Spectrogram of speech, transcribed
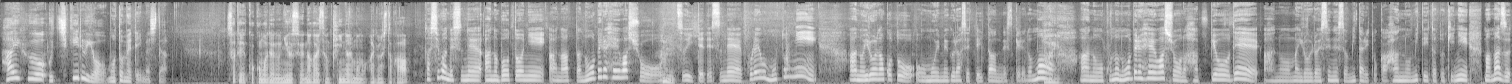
配布を打ち切るよう求めていました。さて、ここまでのニュース、永井さん気になるものありましたか？私はですねあの冒頭にあのあったノーベル平和賞についてですね、これをもとにあのいろいろなことを思い巡らせていたんですけれども、はい。あのこのノーベル平和賞の発表であの、まあ、いろいろ SNS を見たりとか反応を見ていた時に、まあ、まず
